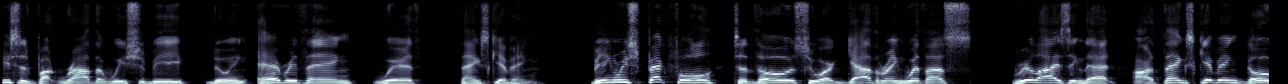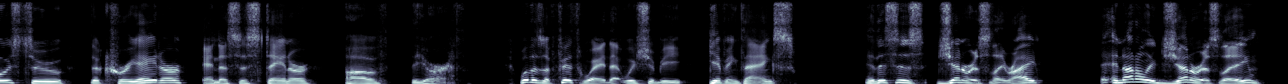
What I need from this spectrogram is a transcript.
He says, but rather we should be doing everything with thanksgiving, being respectful to those who are gathering with us, realizing that our thanksgiving goes to the creator and the sustainer of the earth. Well, there's a fifth way that we should be giving thanks. And this is generously, right? And not only generously,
